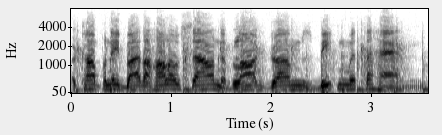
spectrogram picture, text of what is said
accompanied by the hollow sound of log drums beaten with the hand.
